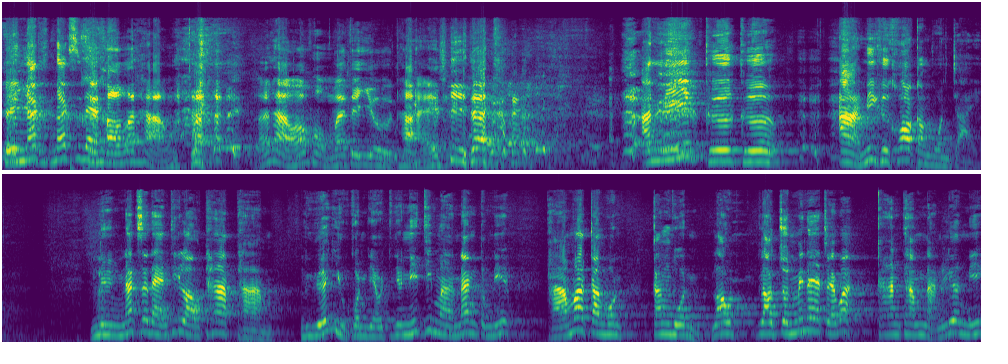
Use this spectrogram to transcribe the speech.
คือนักนักแสดงคือเขาก็ถามว่าแล้วถามว่าผมมาจะอยู่ถ่ายให้พี่ได้ไหมอันนี้คือคืออ่านี่คือข้อกังวลใจหนึ่งนักแสดงที่เราทาบทาม เหลืออยู่คนเดียวทีนี้ที่มานั่งตรงนี้ ถามว่ากังวลกังวลเราเราจนไม่แน่ใจว่าการทำหนังเรื่องนี้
